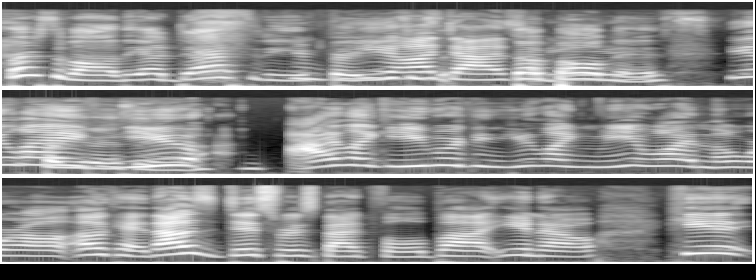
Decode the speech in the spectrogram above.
first of all the audacity for the you say- audacity. the boldness You like you. I like you more than you like me. What in the world? Okay, that was disrespectful, but you know, he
